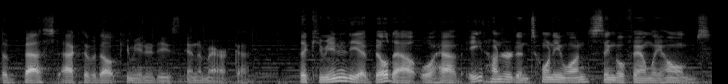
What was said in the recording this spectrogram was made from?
the best active adult communities in America. The community at build-out will have 821 single-family homes,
